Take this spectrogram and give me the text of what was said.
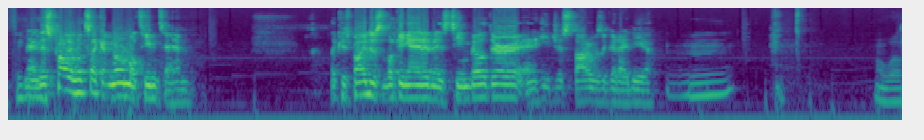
Think Man, this probably looks like a normal team to him. Like he's probably just looking at it in his team builder, and he just thought it was a good idea. Mm. Oh well.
